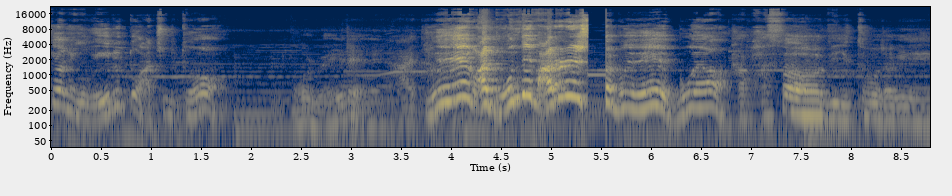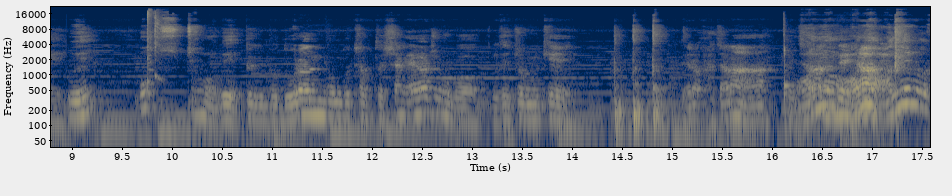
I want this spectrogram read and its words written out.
이 아니고 왜 이래 또 아침부터? 뭘 왜 이래 아이 다, 왜? 아 뭔데 말을 해? 씨발. 뭐 왜? 뭐야? 다 봤어 네 유튜브 저기 왜? 어? 씨, 잠깐만 왜? 저기 뭐 노란 봉고차부터 시작해가지고 뭐 요새 좀 이렇게 내려가잖아 괜찮은데 아니야 야 아니 안 내려.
